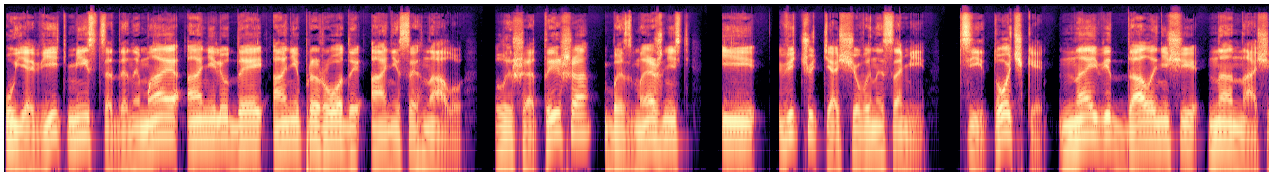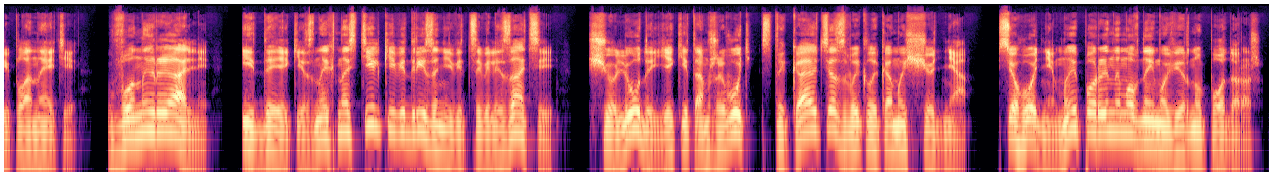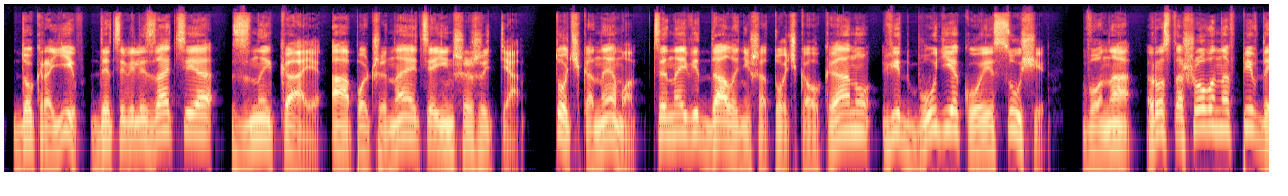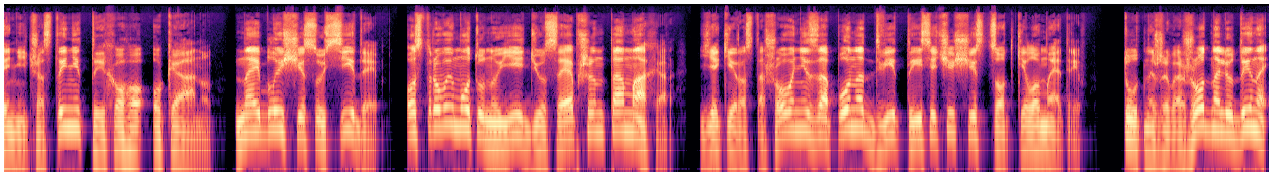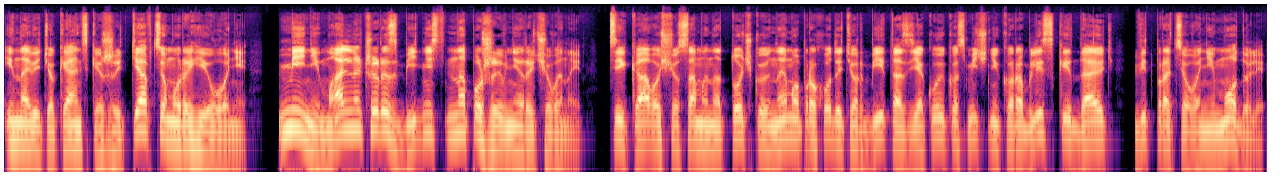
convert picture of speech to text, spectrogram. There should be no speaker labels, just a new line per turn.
Уявіть місце, де немає ані людей, ані природи, ані сигналу, лише тиша, безмежність і відчуття, що ви не самі. Ці точки найвіддаленіші на нашій планеті. Вони реальні, і деякі з них настільки відрізані від цивілізації, що люди, які там живуть, стикаються з викликами щодня. Сьогодні ми поринемо в неймовірну подорож до країв, де цивілізація зникає, а починається інше життя. Точка Немо це найвіддаленіша точка океану від будь-якої суші. Вона розташована в південній частині Тихого океану. Найближчі сусіди острови Мотунуї, Дюсепшен та Махар, які розташовані за понад 2600 кілометрів. Тут не живе жодна людина, і навіть океанське життя в цьому регіоні мінімальне через бідність на поживні речовини. Цікаво, що саме над точкою Немо проходить орбіта, з якої космічні кораблі скидають відпрацьовані модулі.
